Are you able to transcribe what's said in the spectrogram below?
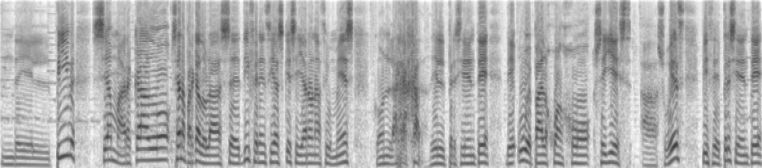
del PIB, se han marcado, se han aparcado las eh, diferencias que sellaron hace un mes con la rajada del presidente de UEPAL, Juanjo Sellés, a su vez vicepresidente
